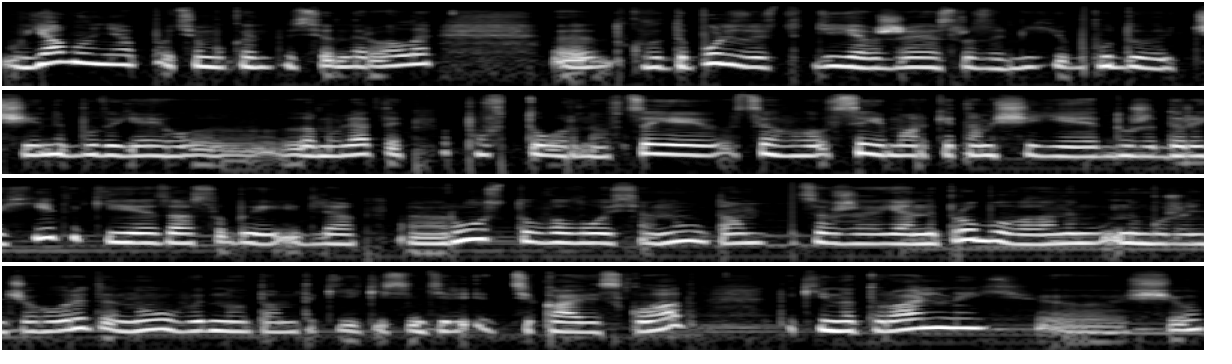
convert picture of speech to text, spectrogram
уявлення по цьому кондиціонеру. Але е, коли допользуюсь, тоді я вже зрозумію, буду чи не буду я його замовляти повторно. В цієї, в цього, в цієї марки там ще є дуже дорогі такі засоби і для е, росту волосся. Ну там це вже я не пробувала, не, не можу нічого говорити. Ну видно, там такий якийсь інтері- цікавий склад, такий натуральний, е, що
